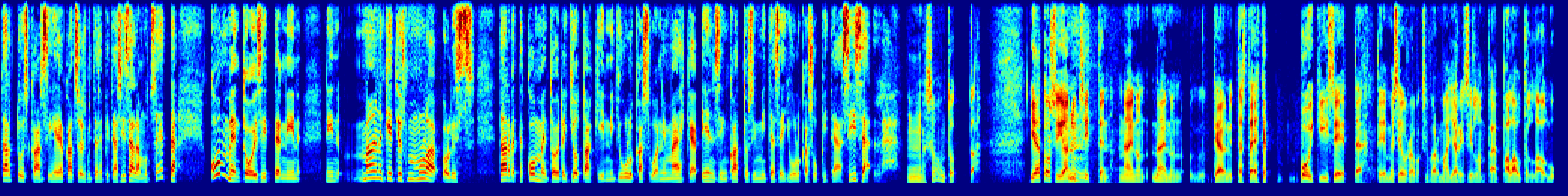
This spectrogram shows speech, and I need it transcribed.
tarttuiskaan siihen ja katsoisi, mitä se pitää sisällä. Mutta se, että kommentoi sitten, niin, niin mä ainakin, että jos mulla olisi tarvetta kommentoida jotakin julkaisua, niin mä ehkä ensin katsoisin, mitä se julkaisu pitää sisällään. Mm, se on totta. Ja tosiaan mm. nyt sitten näin on, näin on käynyt. Tästä ehkä poikii se, että teemme seuraavaksi varmaan Jari Sillanpää palautelaulu,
